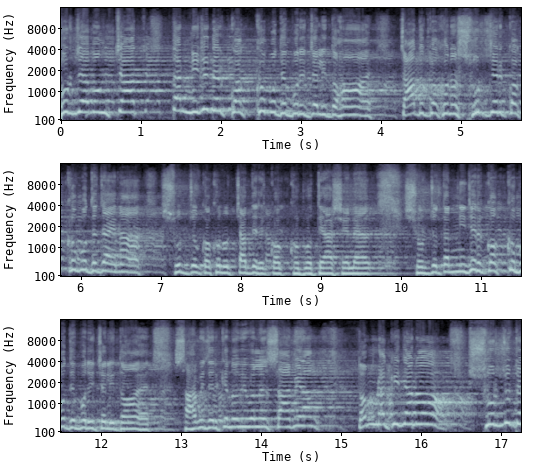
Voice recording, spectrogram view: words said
সূর্য এবং চাঁদ তার নিজেদের কক্ষপথে পরিচালিত হয়। চাঁদ কখনো সূর্যের কক্ষপথে যায় না, সূর্য কখনো চাঁদের কক্ষপথে আসে না। সূর্য তার নিজের কক্ষপথে পরিচালিত হয়। সাহাবিদেরকে নবী বলেন, সাহাবিরা, তোমরা কি জানো সূর্যটা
